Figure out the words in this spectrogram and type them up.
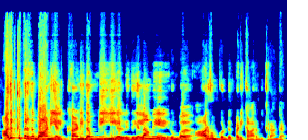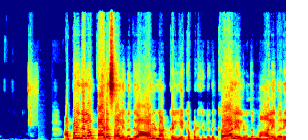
அதற்கு பிறகு வானியல் கணிதம் மெய்யியல் இது எல்லாமே ரொம்ப ஆர்வம் கொண்டு படிக்க ஆரம்பிக்கிறாங்க. அப்பொழுதெல்லாம் பாடசாலை வந்து ஆறு நாட்கள் இயக்கப்படுகின்றது. காலையிலிருந்து மாலை வரை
